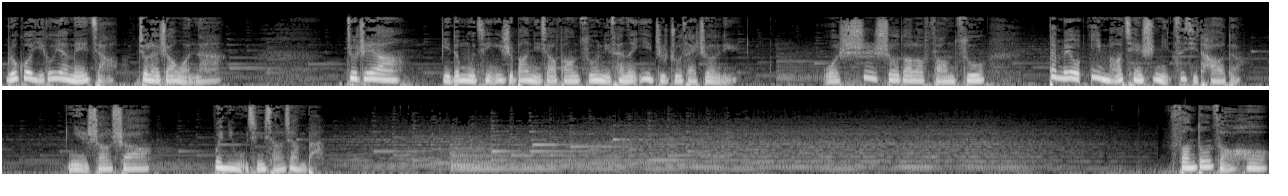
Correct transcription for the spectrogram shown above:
如果一个月没缴，就来找我拿。”就这样，你的母亲一直帮你交房租，你才能一直住在这里。我是收到了房租，但没有一毛钱是你自己掏的。你也稍稍为你母亲想想吧。房东走后，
